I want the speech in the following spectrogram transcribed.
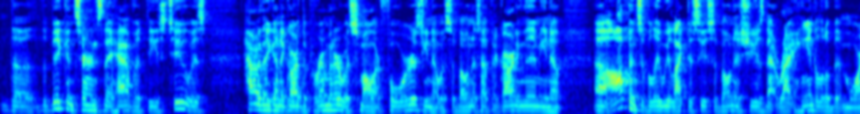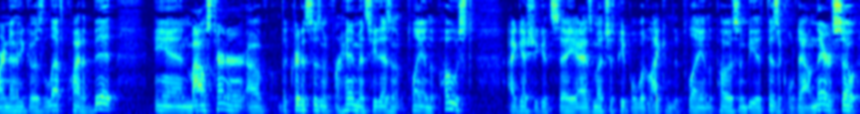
the the big concerns they have with these two is how are they going to guard the perimeter with smaller fours? You know, with Sabonis out there guarding them. You know, uh, offensively, we like to see Sabonis use that right hand a little bit more. I know he goes left quite a bit, and Miles Turner, uh, the criticism for him is he doesn't play in the post. I guess you could say as much as people would like him to play in the post and be a physical down there. So,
